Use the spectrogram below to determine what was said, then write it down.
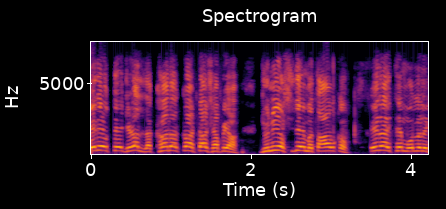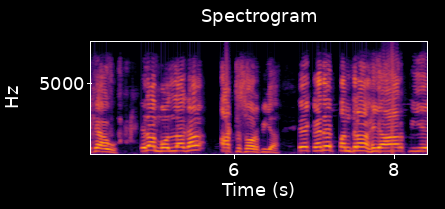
ਇਹਦੇ ਉੱਤੇ ਜਿਹੜਾ ਲੱਖਾਂ ਦਾ ਘਾਟਾ ਛਪਿਆ, ਯੂਨੀਵਰਸਿਟੀ ਦੇ ਮੁਤਾਬਕ ਇਹਦਾ ਇੱਥੇ ਮੁੱਲ ਲਿਖਿਆ ਹੋਊ। ਇਹਦਾ ਮੁੱਲ ਹੈਗਾ 800 ਰੁਪਿਆ ਇਹ ਕਹਿੰਦੇ 15000 ਰੁਪਏ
